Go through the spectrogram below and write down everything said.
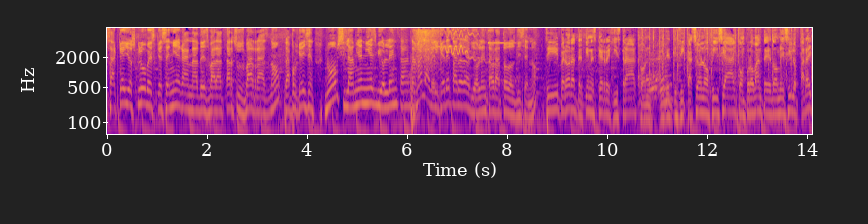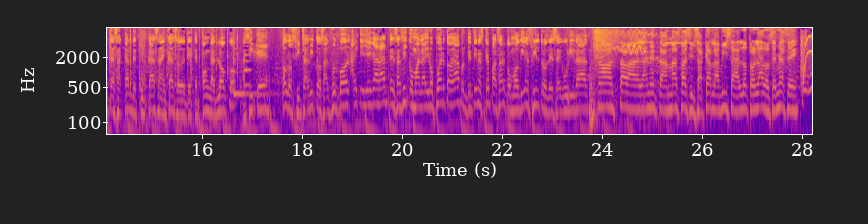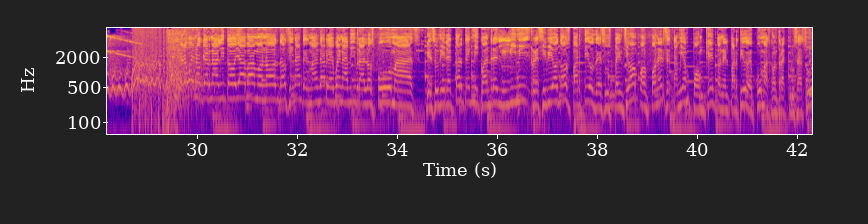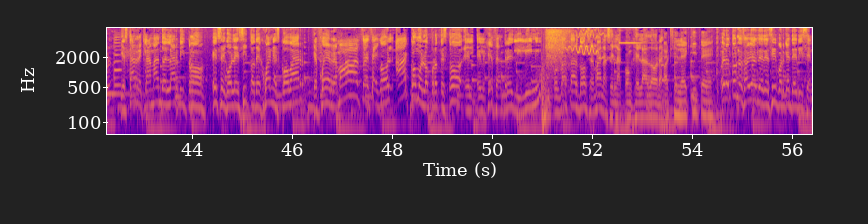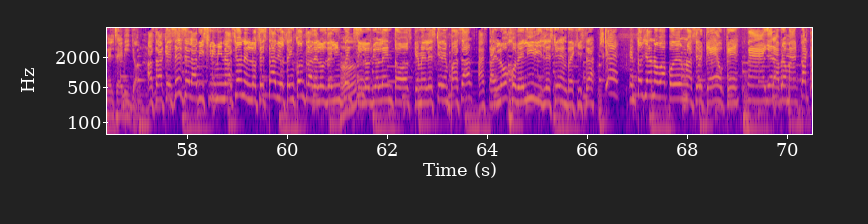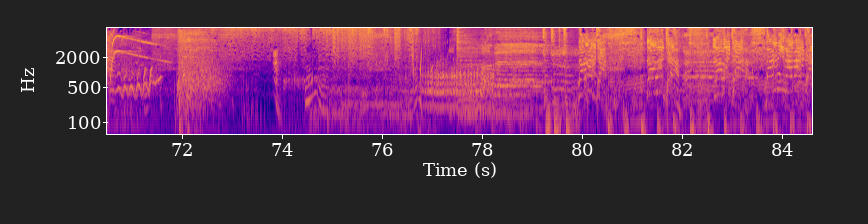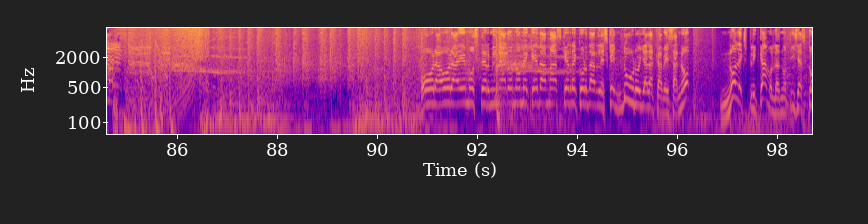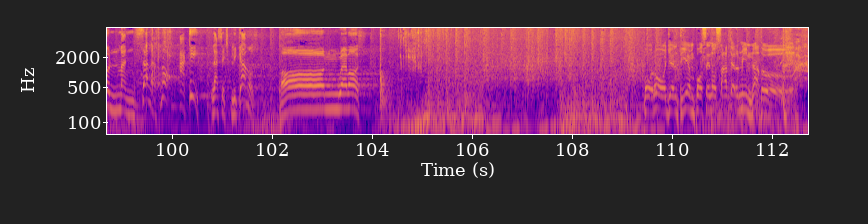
aquellos clubes que se niegan a desbaratar sus barras, ¿no? O sea, porque dicen, no, si la mía ni es violenta. Nada más la del Querétaro era violenta, ahora todos dicen, ¿no? Sí, pero ahora te tienes que registrar con identificación oficial, comprobante de domicilio para irte a sacar de tu casa en caso de que te pongas loco. Así que todos fichaditos al fútbol, hay que llegar antes, así como al aeropuerto, ¿verdad? Porque tienes que pasar como 10 filtros de seguridad. No, estaba la neta más fácil sacar la visa al otro lado, se me hace. Pero bueno, carnalito, ya vámonos, no sin antes mandarle buena vibra a los Pumas. Que su director técnico Andrés Lilini recibió dos partidos de suspensión por ponerse también ponqueto en el partido de Pumas contra Cruz Azul. Y está reclamando el árbitro ese golecito de Juan Escobar, que fue hermoso ese gol. Ah, cómo lo protestó el, el jefe Andrés Lilini. Y pues va a estar dos semanas en la congeladora. Para que se le quite. Pero tú no sabías de decir por qué te dicen el cerillo. Hasta que cese la discriminación en los estadios en contra de los delincuentes y los los violentos que me les quieren pasar, hasta el ojo del iris les quieren registrar. ¿Pues qué? Entonces ya no va a poder uno hacer qué o qué. Nah, ya era broma. ¡Corta! ¡La Por ahora hemos terminado, no me queda más que recordarles que en duro y a la cabeza, no, no le explicamos las noticias con manzanas, no, aquí las explicamos con huevos. Por hoy el tiempo se nos ha terminado.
